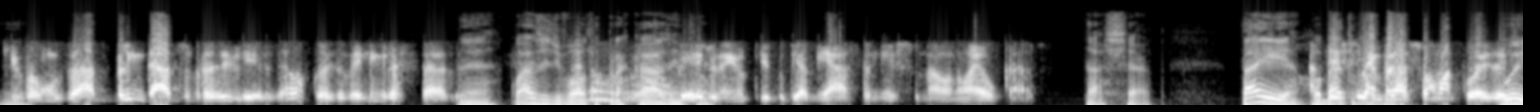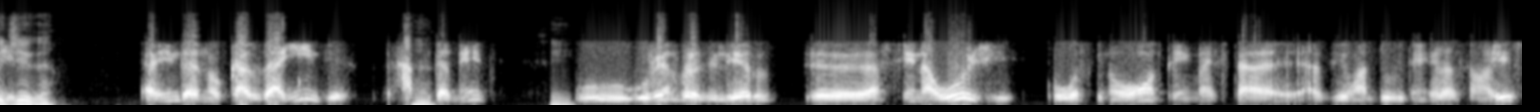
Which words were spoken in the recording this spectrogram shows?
que hum. vão usar blindados brasileiros. É uma coisa bem engraçada. É, quase de volta para casa. Eu não vejo nenhum tipo de ameaça nisso, não. Não é o caso. Tá certo. Tá aí, Roberto. Deixa eu lembrar só uma coisa Oi, aqui. diga. Ainda no caso da Índia, rapidamente, é. o governo brasileiro uh, assina hoje, ou assinou ontem, mas tá, havia uma dúvida em relação a isso,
